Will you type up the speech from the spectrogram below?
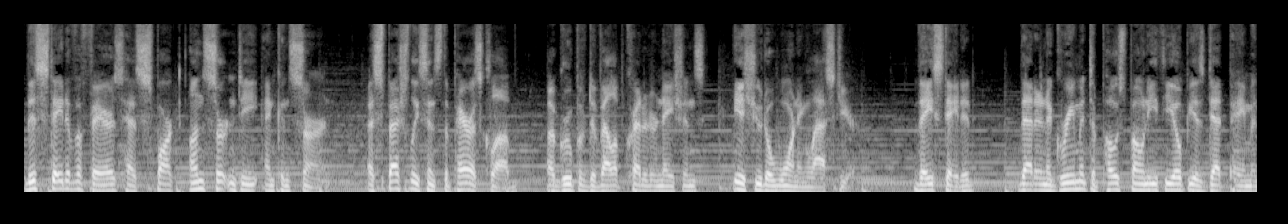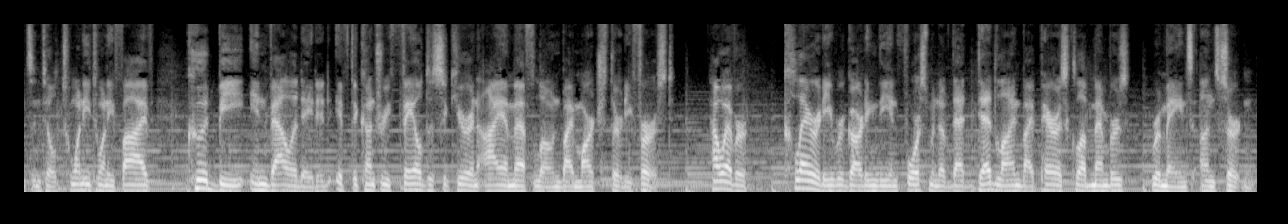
This state of affairs has sparked uncertainty and concern, especially since the Paris Club, a group of developed creditor nations, issued a warning last year. They stated that an agreement to postpone Ethiopia's debt payments until 2025 could be invalidated if the country failed to secure an IMF loan by March 31st. However, clarity regarding the enforcement of that deadline by Paris Club members remains uncertain.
